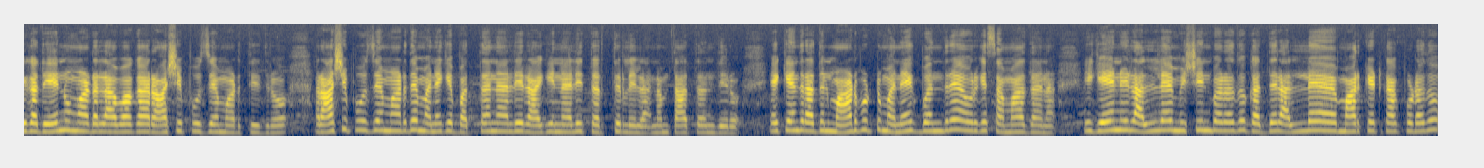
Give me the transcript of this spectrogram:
ಈಗ ಅದೇನು ಮಾಡಲ್ಲ, ಅವಾಗ ರಾಶಿ ಪೂಜೆ ಮಾಡ್ತಿದ್ರು. ರಾಶಿ ಪೂಜೆ ಮಾಡದೆ ಮನೆಗೆ ಭತ್ತನಲ್ಲಿ, ರಾಗಿನಲ್ಲಿ ತರ್ತಿರ್ಲಿಲ್ಲ ನಮ್ಮ ತಾತಂದಿರು. ಏಕೆಂದರೆ ಅದನ್ನು ಮಾಡಿಬಿಟ್ಟು ಮನೆಗೆ ಬಂದರೆ ಅವ್ರಿಗೆ ಸಮಾಧಾನ. ಈಗ ಏನಿಲ್ಲ ಅಲ್ಲೇ ಮಿಷಿನ್ ಬರೋದು, ಗದ್ದೆಲಿ ಅಲ್ಲೇ ಮಾರ್ಕೆಟ್ಗೆ ಹಾಕ್ಬಿಡೋದು.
